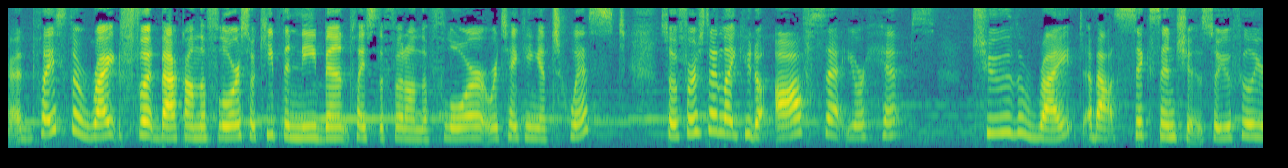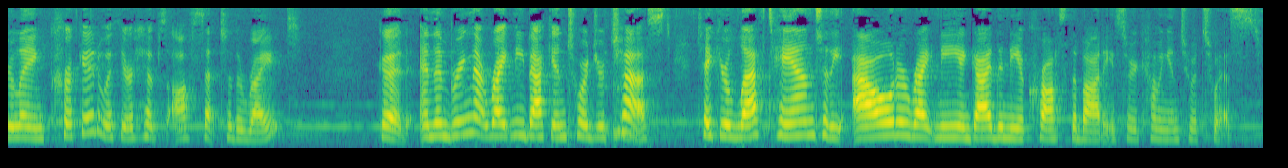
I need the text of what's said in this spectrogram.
Good. Place the right foot back on the floor. So keep the knee bent, place the foot on the floor. We're taking a twist. So, first, I'd like you to offset your hips to the right about six inches. So, you'll feel you're laying crooked with your hips offset to the right. Good. And then bring that right knee back in toward your chest. Take your left hand to the outer right knee and guide the knee across the body. So, you're coming into a twist.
